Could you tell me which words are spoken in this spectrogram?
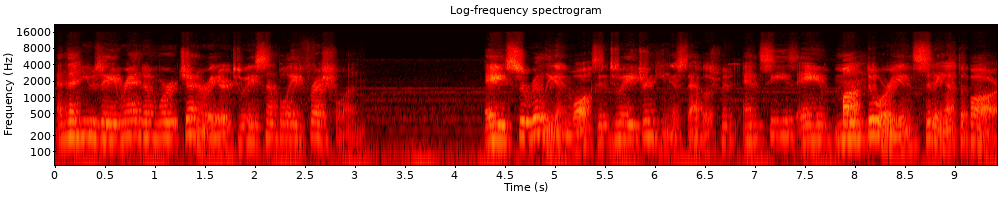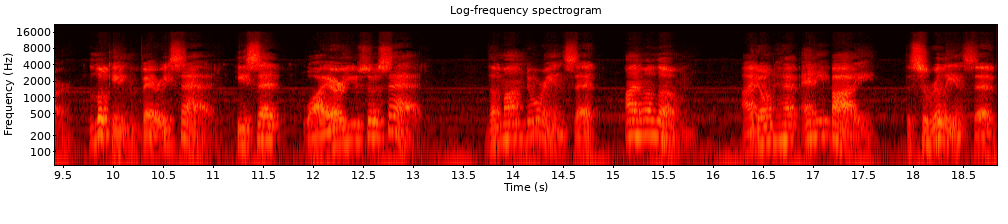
and then use a random word generator to assemble a fresh one. A Cerulean walks into a drinking establishment and sees a Mondorian sitting at the bar, looking very sad. He said, Why are you so sad? The Mondorian said, I'm alone. I don't have any body. The Cerulean said,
